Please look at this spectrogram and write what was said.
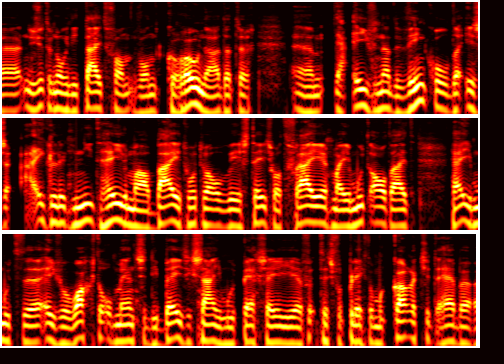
uh, nu zitten we nog in die tijd van, van corona, dat er um, ja, even naar de winkel, daar is er eigenlijk niet helemaal bij. Het wordt wel weer steeds wat vrijer, maar je moet altijd, hè, je moet uh, even wachten op mensen die bezig zijn. Je moet per se, uh, het is verplicht om een karretje te hebben.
